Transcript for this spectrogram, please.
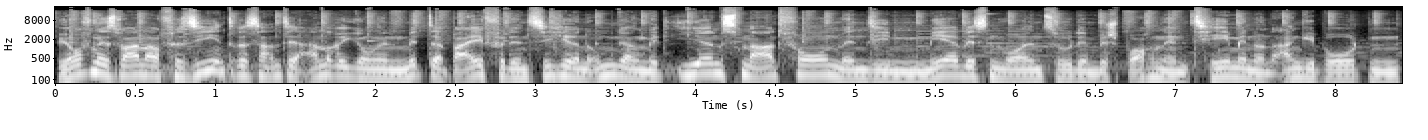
Wir hoffen, es waren auch für Sie interessante Anregungen mit dabei für den sicheren Umgang mit Ihrem Smartphone. Wenn Sie mehr wissen wollen zu den besprochenen Themen und Angeboten,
